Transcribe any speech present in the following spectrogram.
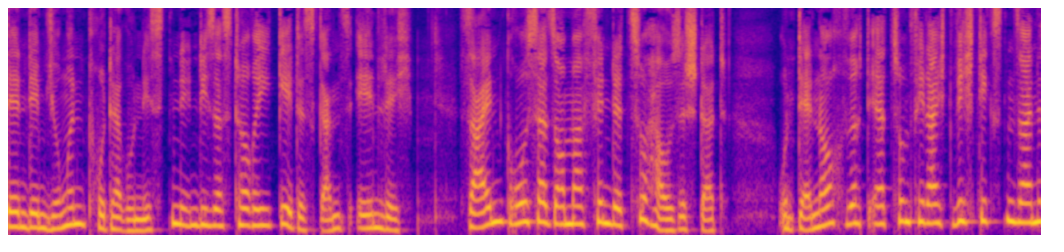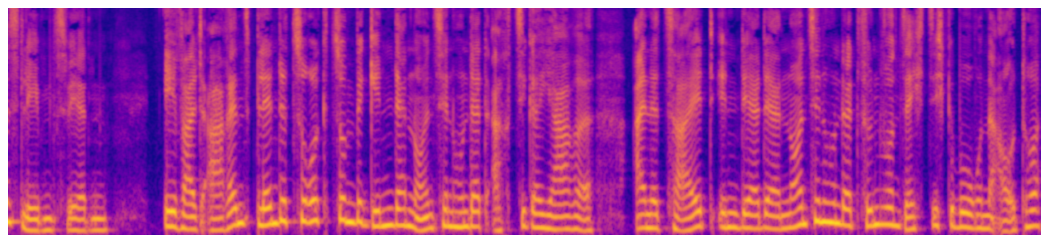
denn dem jungen Protagonisten in dieser Story geht es ganz ähnlich. Sein großer Sommer findet zu Hause statt, und dennoch wird er zum vielleicht wichtigsten seines Lebens werden. Ewald Ahrens blendet zurück zum Beginn der 1980er Jahre, eine Zeit, in der der 1965 geborene Autor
